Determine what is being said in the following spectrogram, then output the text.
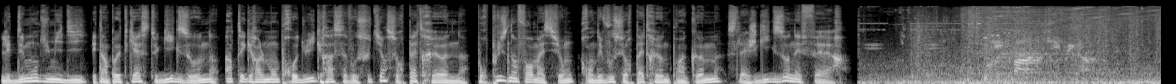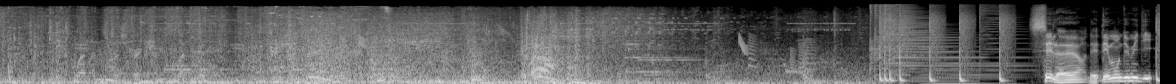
Les démons du midi est un podcast Geekzone intégralement produit grâce à vos soutiens sur Patreon. Pour plus d'informations, rendez-vous sur patreon.com slash geekzonefr. C'est l'heure des démons du midi.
